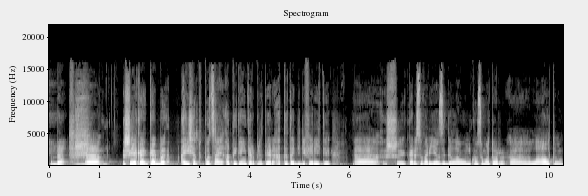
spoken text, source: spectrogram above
Da. Uh, și e că, как бы, aici tu poți să ai atâtea interpretări, atâta de diferite uh, și care să varieze de la un consumator uh, la altul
